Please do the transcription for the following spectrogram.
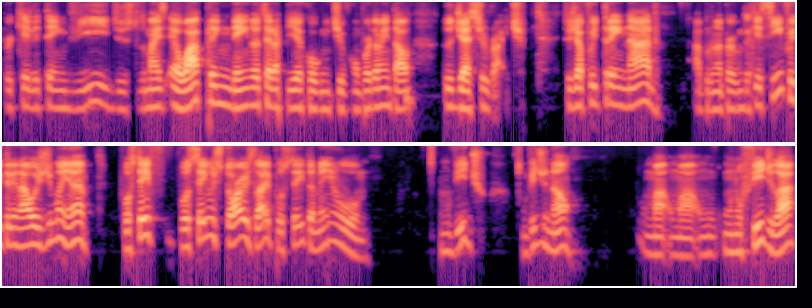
porque ele tem vídeos e tudo mais, é o Aprendendo a Terapia Cognitivo Comportamental, do Jesse Wright. Você já fui treinar? A Bruna pergunta aqui. Sim, fui treinar hoje de manhã. Postei, postei um stories lá e postei também o, um vídeo. Um vídeo não, uma, uma, um, um, no feed lá,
